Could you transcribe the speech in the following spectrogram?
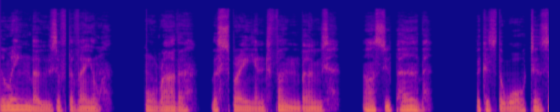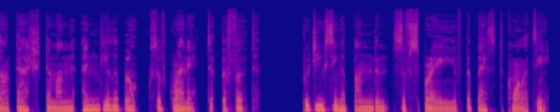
The rainbows of the vale, or rather the spray and foam bows, are superb because the waters are dashed among angular blocks of granite at the foot, producing abundance of spray of the best quality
